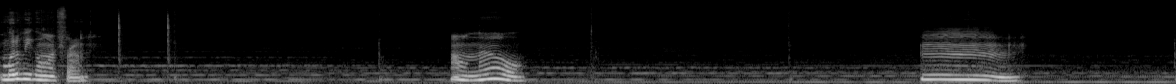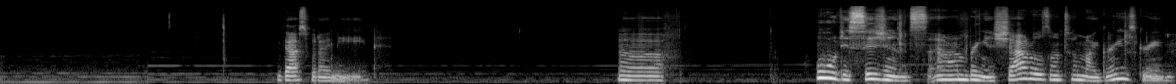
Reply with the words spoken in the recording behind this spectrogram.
What are we going from? Oh no. Hmm. That's what I need. Uh. Ooh, decisions. I'm bringing shadows onto my green screen.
